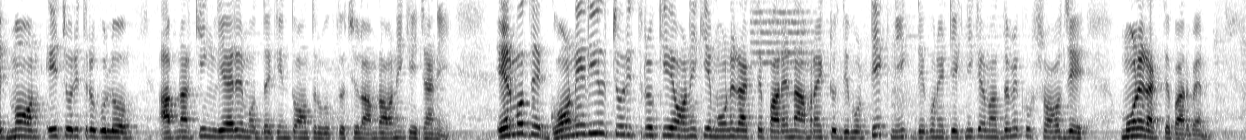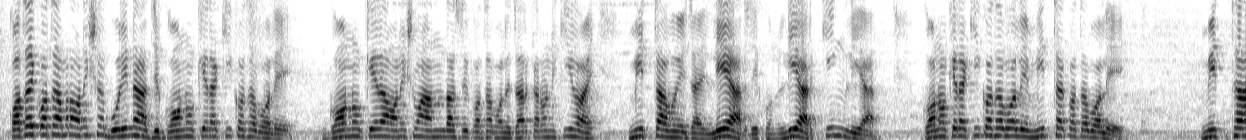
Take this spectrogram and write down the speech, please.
এডমন, এই চরিত্রগুলো আপনার কিং লিয়ারের মধ্যে কিন্তু অন্তর্ভুক্ত ছিল, আমরা অনেকেই জানি। এর মধ্যে গনেরিল চরিত্রকে অনেকে মনে রাখতে পারে না, আমরা একটু দেব টেকনিক দেখুন, এই টেকনিকের মাধ্যমে খুব সহজে মনে রাখতে পারবেন। কথায় কথা আমরা অনেক সময় বলি না যে গণকেরা কি কথা বলে? গণকেরা অনেক সময় আন্দাজে কথা বলে, যার কারণে কি হয়? মিথ্যা হয়ে যায়। লেয়ার দেখুন লিয়ার কিং লিয়ার গণকেরা কি কথা বলে? মিথ্যা কথা বলে। মিথ্যা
